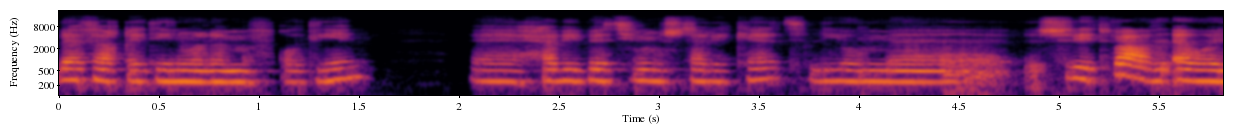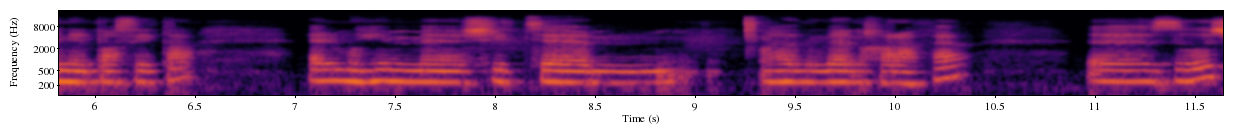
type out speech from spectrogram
لا فاقدين ولا مفقودين حبيباتي المشتركات اليوم شريت بعض الأواني البسيطة المهم شريت هذا الخرافة آه زوج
